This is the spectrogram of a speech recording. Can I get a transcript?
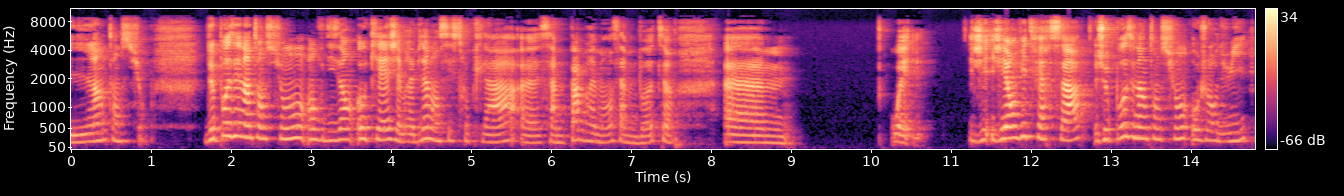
l'intention. De poser l'intention en vous disant, ok, j'aimerais bien lancer ce truc-là, euh, ça me parle vraiment, ça me botte. Euh, ouais, j'ai envie de faire ça. Je pose l'intention aujourd'hui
